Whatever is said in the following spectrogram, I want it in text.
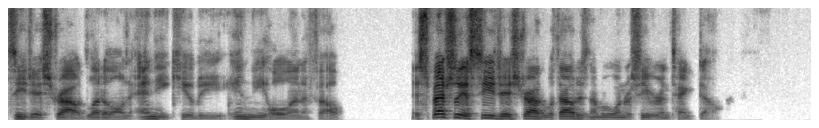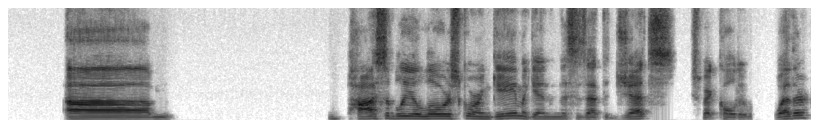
CJ Stroud, let alone any QB in the whole NFL, especially a CJ Stroud without his number one receiver in Tank Dell. Um, possibly a lower scoring game. Again, this is at the Jets. Expect colder weather.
